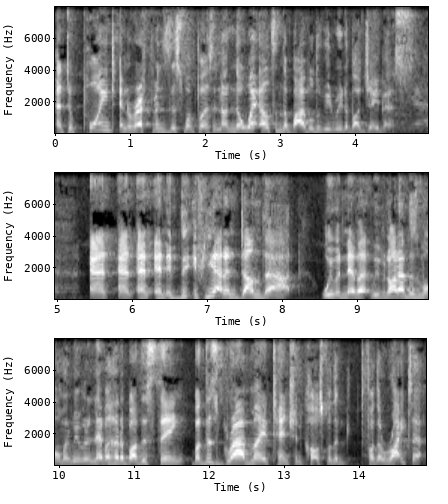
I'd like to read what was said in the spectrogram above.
and to point and reference this one person, now, nowhere else in the Bible do we read about Jabez. Yeah. And, and, and, and if, the, if he hadn't done that, we would never, we would not have this moment. We would have never heard about this thing. But this grabbed my attention, calls for the for the writer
